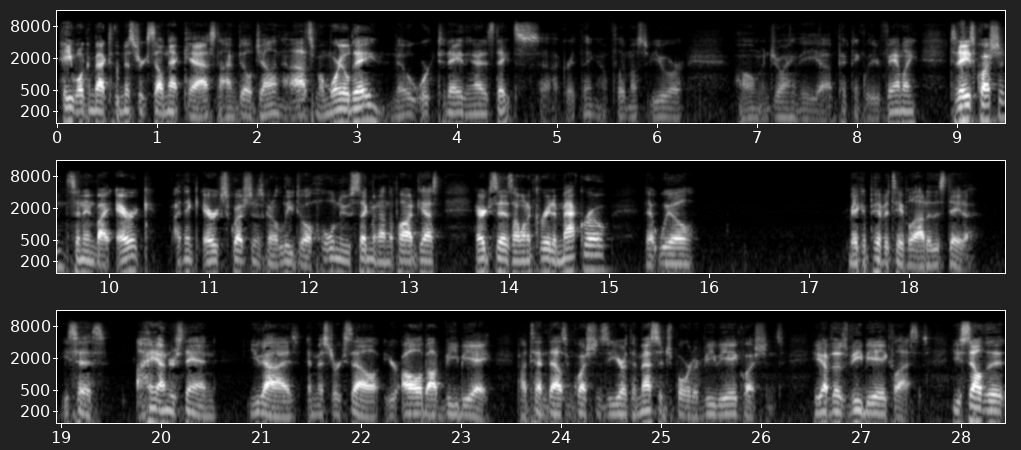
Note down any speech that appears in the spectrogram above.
Hey, welcome back to the Mr. Excel Netcast. I'm Bill Jelen. Uh, it's Memorial Day. No work today in the United States. Uh, great thing. Hopefully, most of you are home enjoying the uh, picnic with your family. Today's question, sent in by Eric. I think Eric's question is going to lead to a whole new segment on the podcast. Eric says, I want to create a macro that will make a pivot table out of this data. He says, I understand you guys at Mr. Excel, you're all about VBA. About 10,000 questions a year at the message board are VBA questions. You have those VBA classes. You sell the,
